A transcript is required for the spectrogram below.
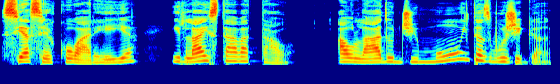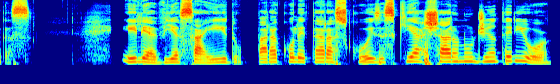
Se acercou à areia e lá estava tal, ao lado de muitas bugigangas. Ele havia saído para coletar as coisas que acharam no dia anterior.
